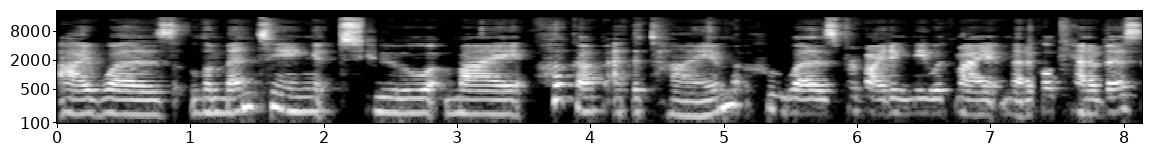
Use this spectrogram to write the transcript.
I was lamenting to my hookup at the time who was providing me with my medical cannabis.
